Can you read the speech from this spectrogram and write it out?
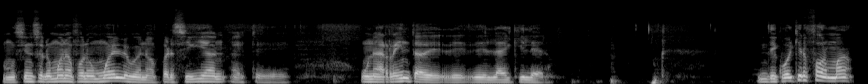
Como si un ser humano fuera un mueble, bueno, percibían este, una renta del alquiler. De cualquier forma,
